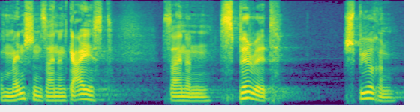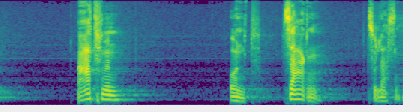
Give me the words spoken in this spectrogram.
um Menschen seinen Geist, seinen Spirit spüren, atmen und sagen zu lassen.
